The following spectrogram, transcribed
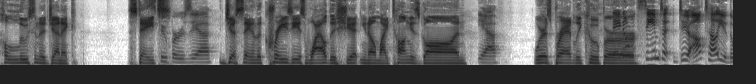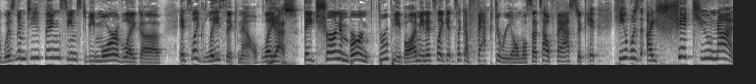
hallucinogenic states, Supers, yeah. just saying the craziest, wildest shit. You know, my tongue is gone. Yeah. Where's Bradley Cooper? They don't seem to, dude. I'll tell you, the wisdom teeth thing seems to be more of like a. It's like LASIK now. Like Yes. they churn and burn through people. I mean, it's like it's like a factory almost. That's how fast it. it he was. I shit you not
